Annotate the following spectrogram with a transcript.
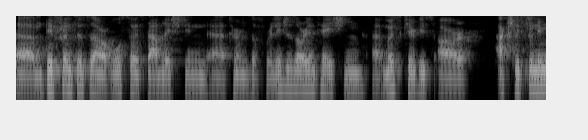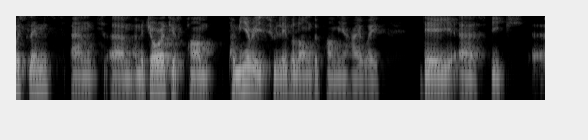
um, differences are also established in uh, terms of religious orientation. Uh, most Kyrgyz are actually Sunni Muslims, and um, a majority of Pam- Pamiris who live along the Pamir Highway they uh, speak uh,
